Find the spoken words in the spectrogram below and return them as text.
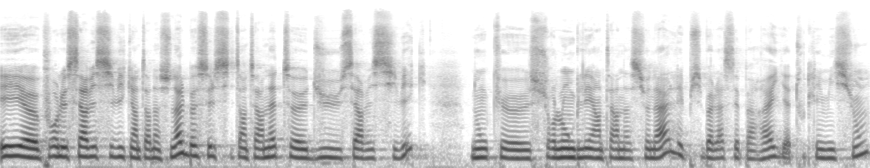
Et euh, pour le service civique international, bah, c'est le site internet euh, du service civique, donc sur l'onglet international. Et puis bah, là, c'est pareil, il y a toutes les missions.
